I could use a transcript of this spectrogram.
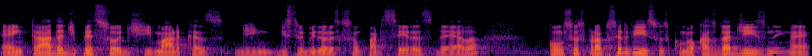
é a entrada de pessoas, de marcas, de distribuidoras que são parceiras dela com seus próprios serviços, como é o caso da Disney, né?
